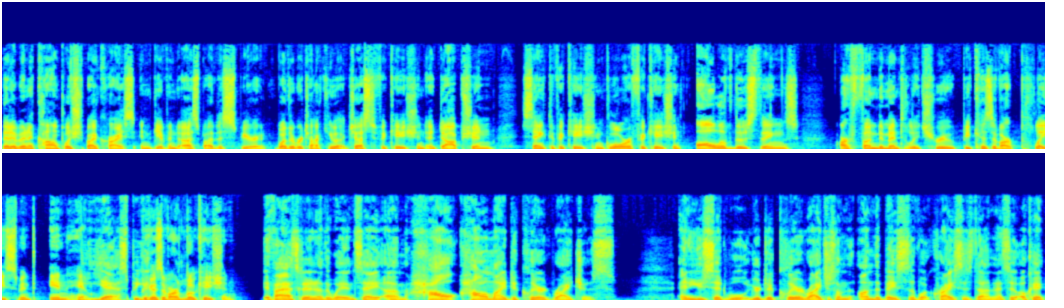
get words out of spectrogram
that have been accomplished by Christ and given to us by the Spirit, whether we're talking about justification, adoption, sanctification, glorification, all of those things are fundamentally true because of our placement in Him. Yes, because, because of our location. If I ask it another way and say, um, how how am I declared righteous? And you said, "Well, you're declared righteous on the, on the basis of what Christ has done." And I said, "Okay,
